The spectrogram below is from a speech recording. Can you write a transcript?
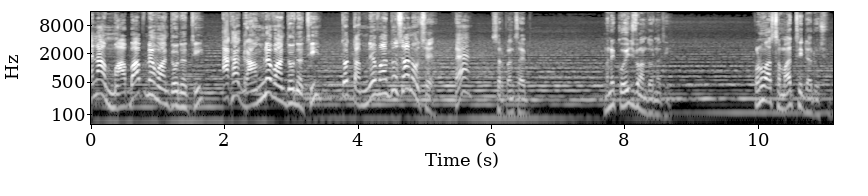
એના મા બાપને વાંધો નથી આખા ગામને વાંધો નથી તો તમને વાંધો શાનો છે હે? સરપંચ સાહેબ મને કોઈ જ વાંધો નથી. પણ હું આ સમાજથી ડરું છું.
